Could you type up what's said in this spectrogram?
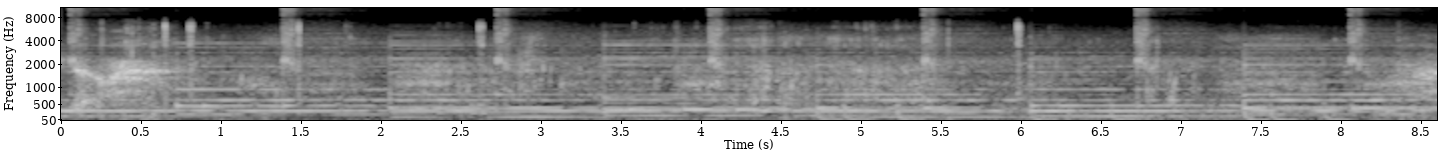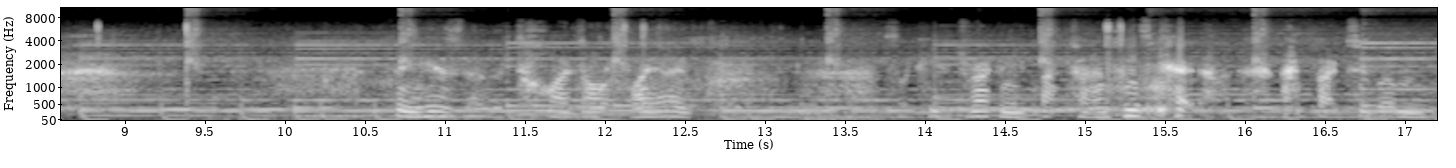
we go. Thing is though, the tide's on its way out. So it keeps dragging me back to Hampton's Gate and back to um,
